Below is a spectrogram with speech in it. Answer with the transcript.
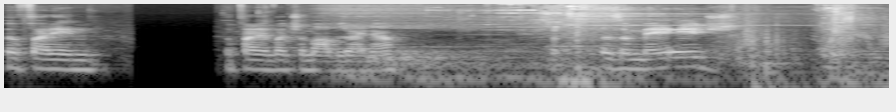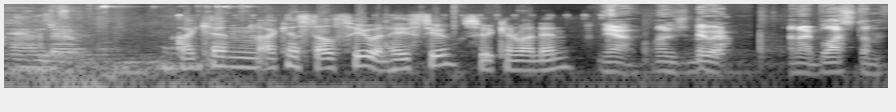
They're fighting. They're fighting a bunch of mobs right now. There's a mage, and uh, I can I can stealth you and haste you, so you can run in. Yeah, why don't you do it? And I blessed them.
